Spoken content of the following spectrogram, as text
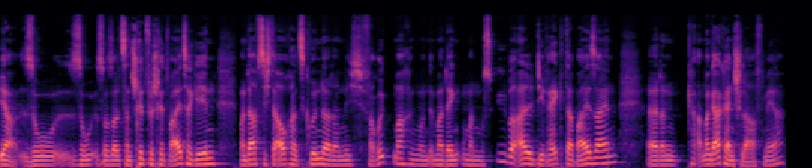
ja, so, so, so soll es dann Schritt für Schritt weitergehen. Man darf sich da auch als Gründer dann nicht verrückt machen und immer denken, man muss überall direkt dabei sein. Äh, dann hat man gar keinen Schlaf mehr.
